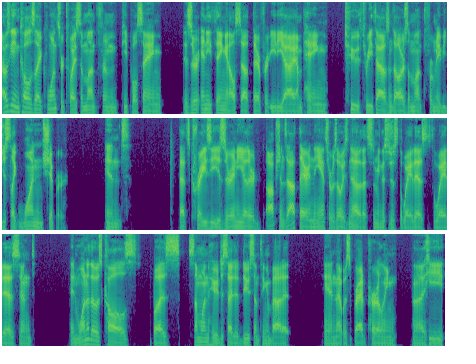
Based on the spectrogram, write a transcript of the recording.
I was getting calls like once or twice a month from people saying, "Is there anything else out there for EDI? I'm paying two three thousand dollars a month for maybe just like one shipper," and that's crazy. Is there any other options out there? And the answer was always no. That's, I mean, this is just the way it is. It's the way it is. And, and one of those calls was someone who decided to do something about it. And that was Brad Perling. Uh, he,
